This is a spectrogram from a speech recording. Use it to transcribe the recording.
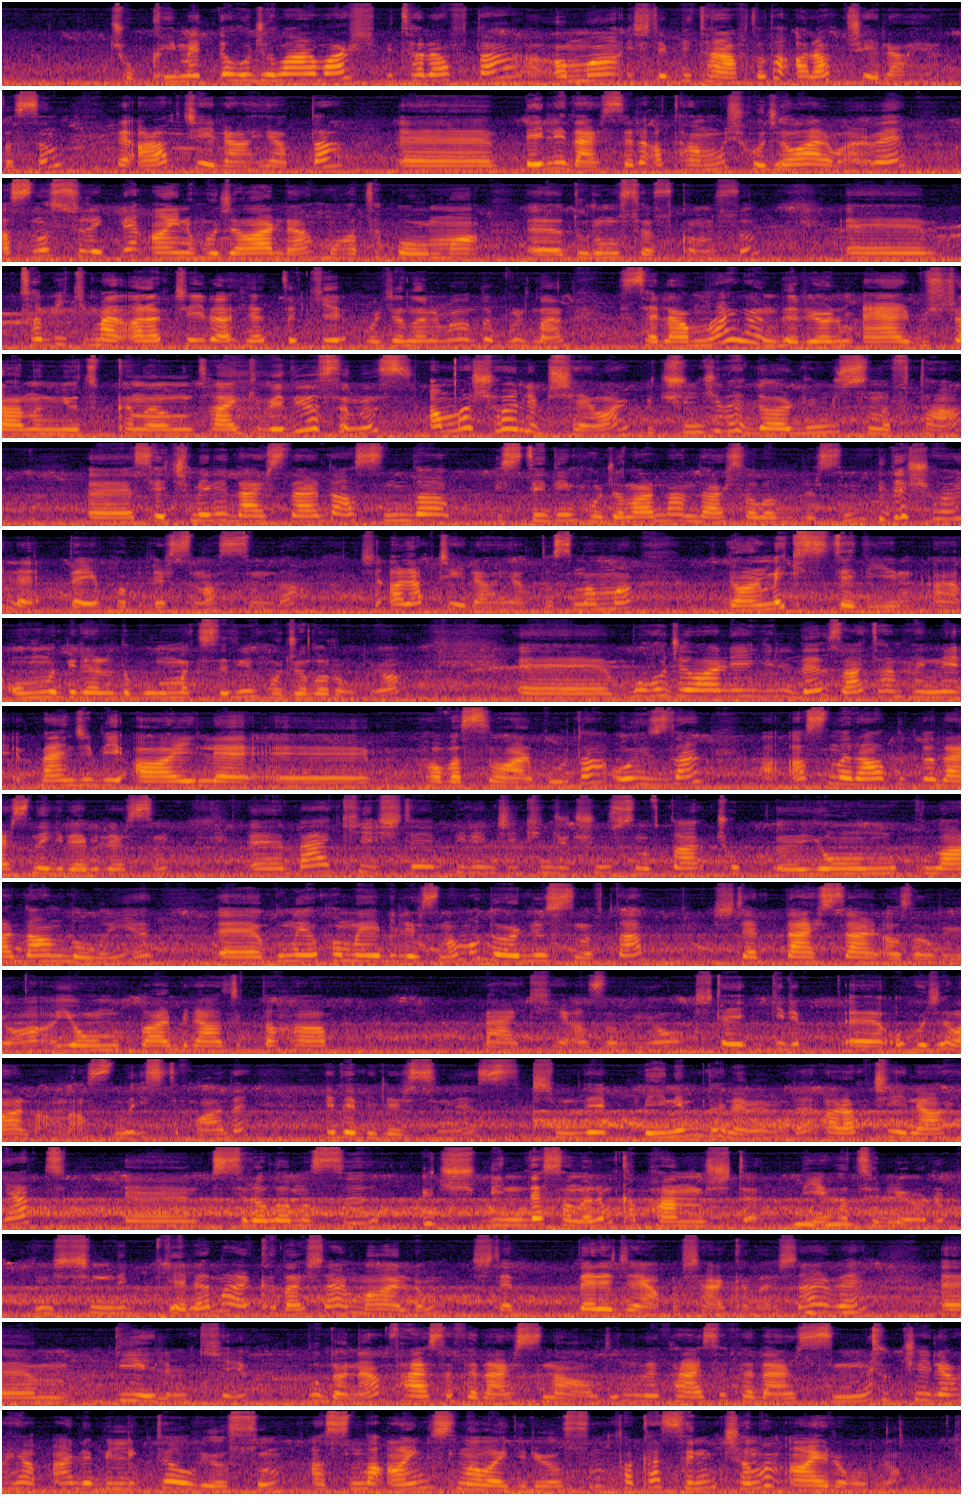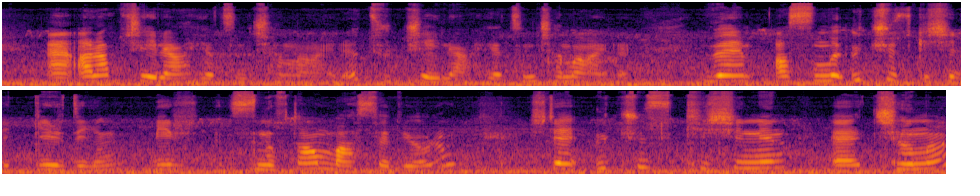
çok kıymetli hocalar var bir tarafta ama işte bir tarafta da Arapça ilahiyattasın ve Arapça ilahiyatta e, belli derslere atanmış hocalar var ve aslında sürekli aynı hocalarla muhatap olma e, durumu söz konusu. E, tabii ki ben Arapça ilahiyattaki hocalarıma da buradan selamlar gönderiyorum eğer Büşra'nın YouTube kanalını takip ediyorsanız. Ama şöyle bir şey var. 3. ve 4. sınıfta e, seçmeli derslerde aslında istediğin hocalardan ders alabilirsin. Bir de şöyle de yapabilirsin aslında. İşte Arapça ilahiyattasın ama görmek istediğin, e, onunla bir arada bulunmak istediğin hocalar oluyor. E, bu hocalarla ilgili de zaten hani bence bir aile e, havası var burada. O yüzden aslında rahatlıkla dersine girebilirsin. E, belki işte birinci, ikinci, üçüncü sınıfta çok e, yoğunluklardan dolayı bunu yapamayabilirsin ama dördüncü sınıfta işte dersler azalıyor, yoğunluklar birazcık daha belki azalıyor. İşte girip e, o hocalardan da aslında istifade edebilirsiniz. Şimdi benim dönemimde Arapça ilahiyat e, sıralaması 3000'de sanırım kapanmıştı diye hatırlıyorum. Şimdi gelen arkadaşlar malum işte derece yapmış arkadaşlar ve e, diyelim ki bu dönem felsefe dersini aldın ve felsefe dersini Türkçe ilahiyatlarla birlikte alıyorsun. Aslında aynı sınava giriyorsun fakat senin çanın ayrı oluyor. Yani Arapça ilahiyatın çanı ayrı, Türkçe ilahiyatın çanı ayrı. Ve aslında 300 kişilik girdiğin bir sınıftan bahsediyorum. İşte 300 kişinin e, çanı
